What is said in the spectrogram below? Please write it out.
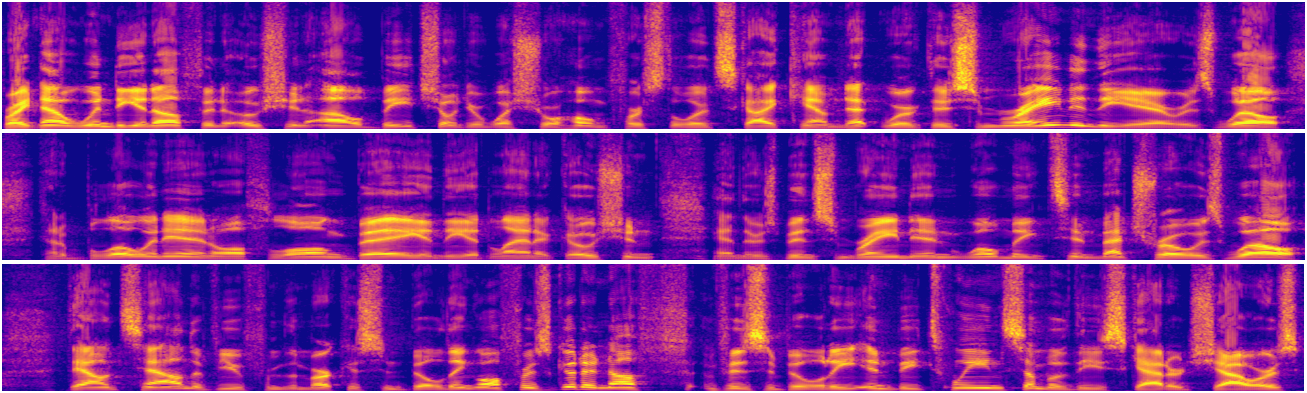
Right now, windy enough in Ocean Isle Beach on your West Shore Home First Alert Skycam network. There's some rain in the air as well, kind of blowing in off Long Bay in the Atlantic Ocean. And there's been some rain in Wilmington Metro as well. Downtown, the view from the Murchison building offers good enough visibility in between some of these scattered showers.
